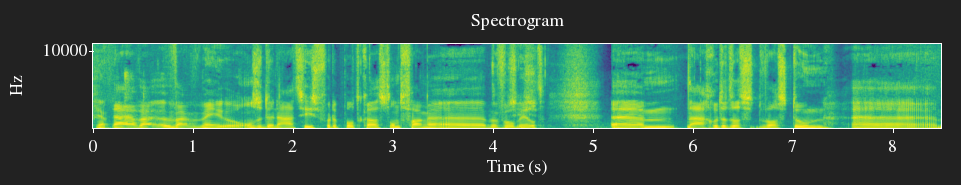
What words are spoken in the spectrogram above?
Ja. Nou waar, waar we mee onze donaties voor de podcast ontvangen, eh, bijvoorbeeld. Ehm, nou goed, dat was, was toen ehm,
